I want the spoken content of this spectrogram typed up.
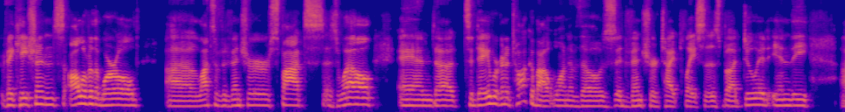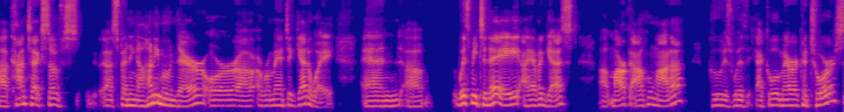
vacations all over the world uh, lots of adventure spots as well. And uh, today we're going to talk about one of those adventure type places, but do it in the uh, context of uh, spending a honeymoon there or uh, a romantic getaway. And with me today, I have a guest, Marc Ahumada who is with EcoAmerica Tours.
